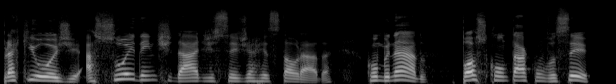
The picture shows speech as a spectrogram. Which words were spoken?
para que hoje a sua identidade seja restaurada. Combinado? Posso contar com você?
